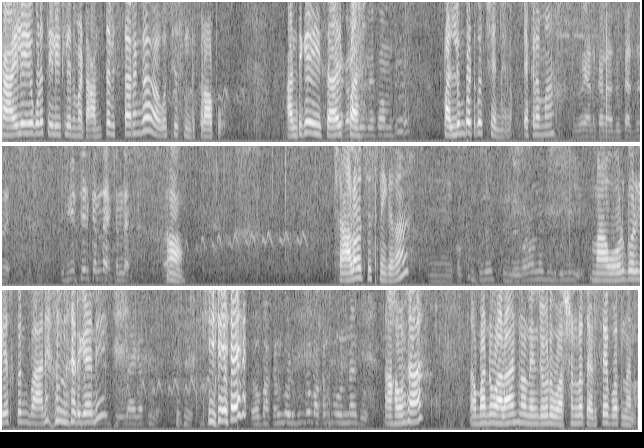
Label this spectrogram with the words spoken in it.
కాయలు ఏయో కూడా తెలియట్లేదు అనమాట అంత విస్తారంగా వచ్చేసింది క్రాపు. అందుకే ఈసారి అమ్మ పళ్ళెం పట్టుకొచ్చాను నేను. ఎక్కడమ్మా? ఇదిగో వెనకాల అది పెద్దది. ఇది కింద కింద. చాలా వచ్చేసినాయి కదా? మా ఓడు గొడిగేసుకొని బాగానే ఉన్నాడు కానీ అవునా? అబ్బా నువ్వు అలా అంటున్నావు. నేను చూడు వర్షంలో తడిసైపోతున్నాను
